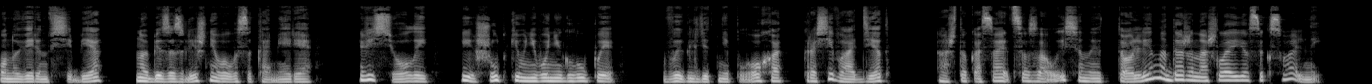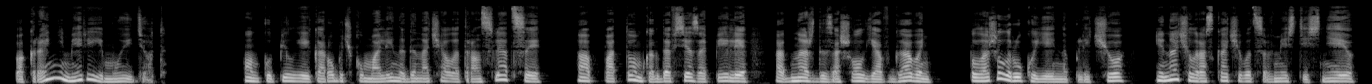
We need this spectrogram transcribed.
Он уверен в себе, но без излишнего высокомерия. Веселый, и шутки у него не глупые. Выглядит неплохо, красиво одет. А что касается залысины, то Лена даже нашла ее сексуальной. По крайней мере, ему идет. Он купил ей коробочку малины до начала трансляции, а потом, когда все запели «Однажды зашел я в гавань», положил руку ей на плечо и начал раскачиваться вместе с нею,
